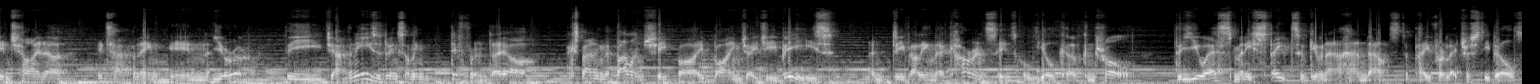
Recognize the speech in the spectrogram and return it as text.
in China, it's happening in Europe. The Japanese are doing something different. They are expanding the balance sheet by buying JGBs and devaluing their currency. It's called yield curve control. The US, many states have given out handouts to pay for electricity bills.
